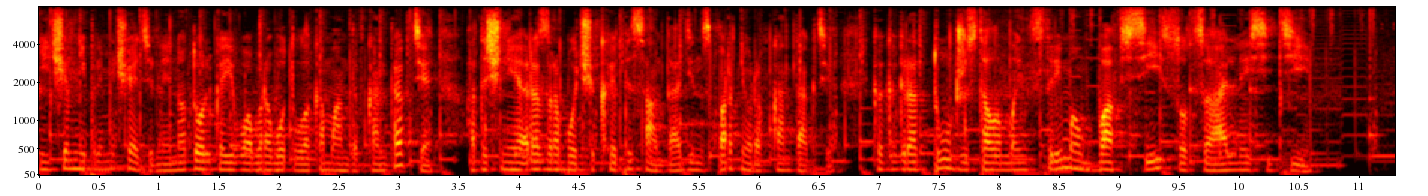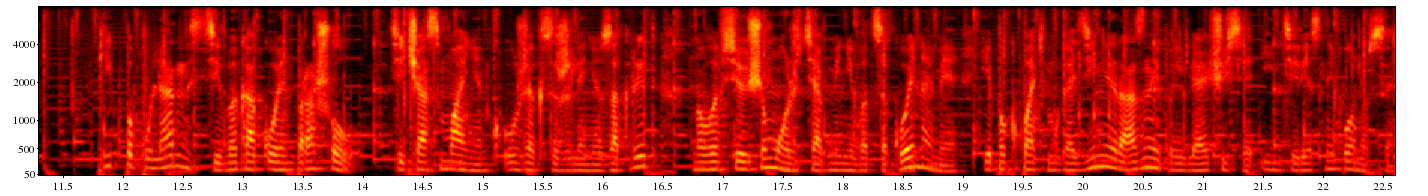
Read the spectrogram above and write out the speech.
ничем не примечательный, но только его обработала команда ВКонтакте, а точнее разработчик Happy Santa, один из партнеров ВКонтакте, как игра тут же стала мейнстримом во всей социальной сети. Пик популярности ВК Coin прошел. Сейчас майнинг уже, к сожалению, закрыт, но вы все еще можете обмениваться коинами и покупать в магазине разные появляющиеся и интересные бонусы.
